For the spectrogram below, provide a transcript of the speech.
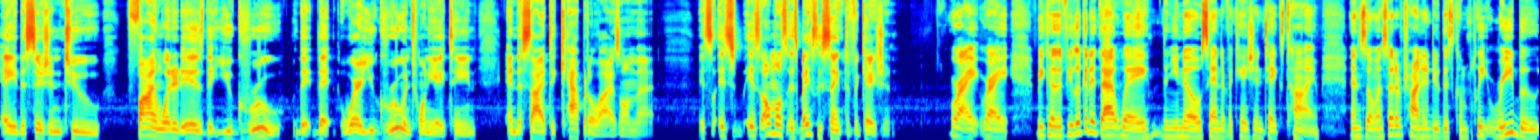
a decision to find what it is that you grew that, that where you grew in 2018 and decide to capitalize on that. It's it's it's almost it's basically sanctification. Right, right. Because if you look at it that way, then you know sanctification takes time. And so instead of trying to do this complete reboot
